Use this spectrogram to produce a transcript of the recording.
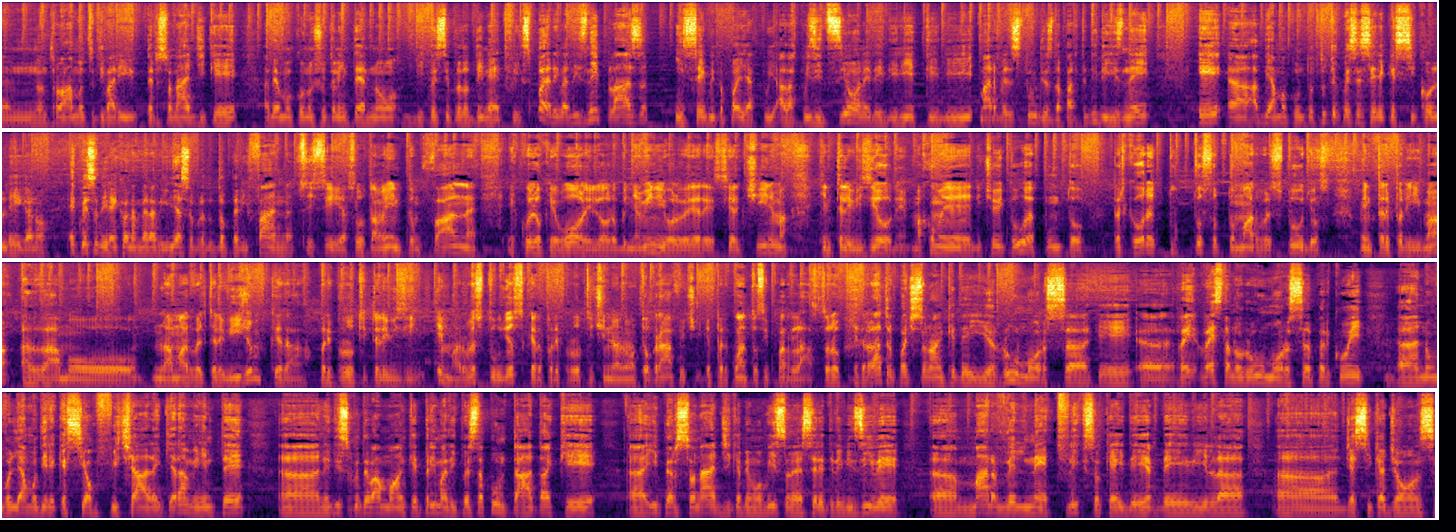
non trovavamo tutti i vari personaggi che abbiamo conosciuto all'interno di questi prodotti Netflix. Poi arriva Disney Plus in seguito poi acqu- all'acquisizione dei diritti di Marvel Studios da parte di Disney e uh, abbiamo appunto tutte queste serie che si collegano. E questo direi che è una meraviglia soprattutto per i fan. Sì sì assolutamente un fan è quello che vuole. Il loro Beniamini vuole vedere sia al cinema che in televisione. Ma come dicevi tu è appunto perché ora è tutto sotto Marvel Studios, mentre prima avevamo la Marvel Television che era per i prodotti televisivi e Marvel Studios che era per i prodotti cinematografici e per quanto si parlassero. E tra l'altro poi ci sono anche dei rumors che eh, re- restano rumors per cui eh, non vogliamo dire che sia ufficiale chiaramente, eh, ne discutevamo anche prima di questa puntata che uh, i personaggi che abbiamo visto nelle serie televisive uh, Marvel Netflix, ok, Daredevil, uh, Jessica Jones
